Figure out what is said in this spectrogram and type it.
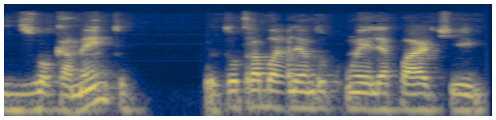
de deslocamento, eu estou trabalhando com ele a parte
